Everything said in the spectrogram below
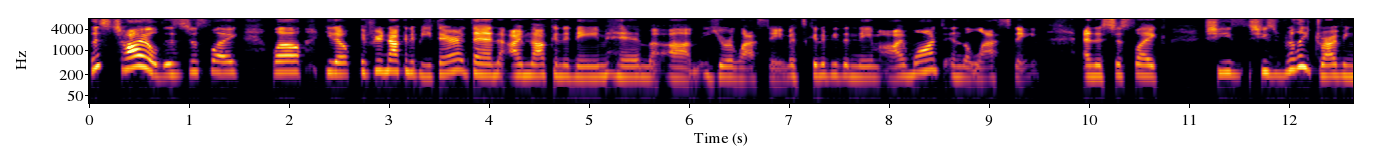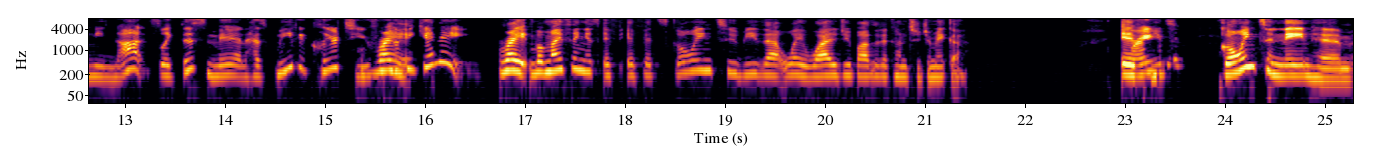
This child is just like well you know if you're not going to be there then i'm not going to name him um, your last name. It's going to be the name i want and the last name. And it's just like she's she's really driving me nuts. Like this man has made it clear to you from right. the beginning. Right. But my thing is if if it's going to be that way, why did you bother to come to Jamaica? If right? you're going to name him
